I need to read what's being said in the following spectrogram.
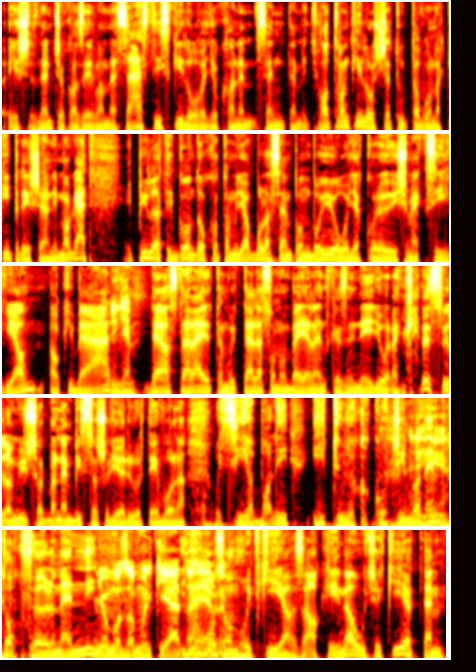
és ez nem csak azért van, mert 110 kiló vagyok, hanem szerintem egy 60 kilós se tudta volna kipréselni magát. Egy pillanatig gondolkodtam, hogy abból a szempontból jó, hogy akkor ő is megszívja, aki beáll. Igen. De aztán rájöttem, hogy telefonon bejelentkezni négy órán keresztül a műsorban nem biztos, hogy örültél volna, hogy szia Bali, itt ülök a kocsiba, nem Igen. tudok fölmenni. Nyomozom, hogy ki állt a. Nyomozom, hogy ki az, aki. Na, úgyhogy kijöttem,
